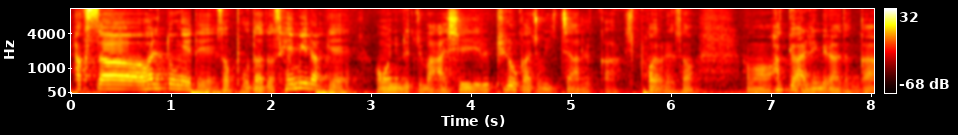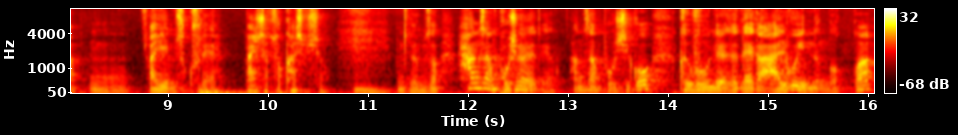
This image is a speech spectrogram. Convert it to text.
학사 활동에 대해서 보다 더 세밀하게 어머님들이 좀 아실 필요가 좀 있지 않을까 싶어요. 그래서 어, 학교 알림이라든가 음, IM 스쿨에 많이 접속하십시오. 음, 그러면서 항상 보셔야 돼요. 항상 보시고 그 부분들에서 내가 알고 있는 것과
